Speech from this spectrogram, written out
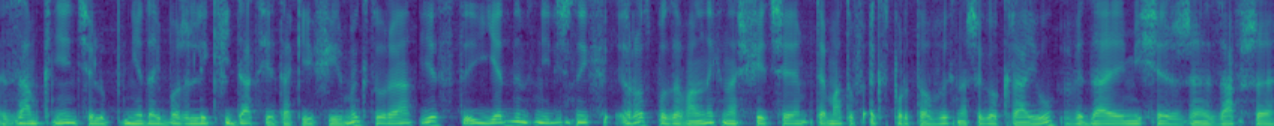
zamknięcie lub nie daj Boże likwidację takiej firmy, która jest jednym z nielicznych rozpoznawalnych na świecie tematów eksportowych naszego kraju. Wydaje mi się, że zawsze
